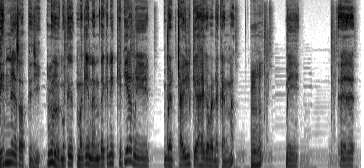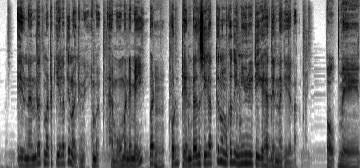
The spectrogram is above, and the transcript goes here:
දෙන්න සත්‍යජී. මක මගේ නැන්ද කෙනෙක් හිටිය මේ බැඩ් චයිල් කෑහක වැඩ කන්න මේ ඒ නැන්දත් මට කියලා තින එකන එම හැමෝම නෙමෙයි බට. පොඩ් ටෙන්ඩන්සි ගත්තන මොකද ඉමියනිටික හැදන්න කියලා. ඔව මේ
